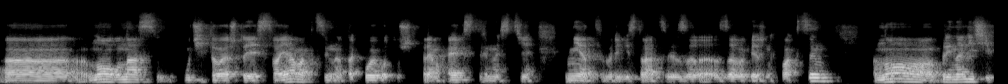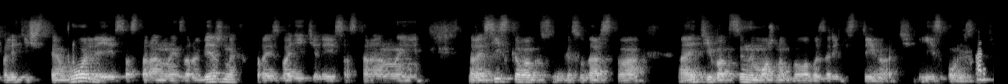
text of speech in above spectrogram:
но у нас, учитывая, что есть своя вакцина, такой вот уж прям экстренности нет в регистрации зарубежных вакцин. Но при наличии политической воли и со стороны зарубежных производителей, и со стороны российского государства эти вакцины можно было бы зарегистрировать и использовать.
